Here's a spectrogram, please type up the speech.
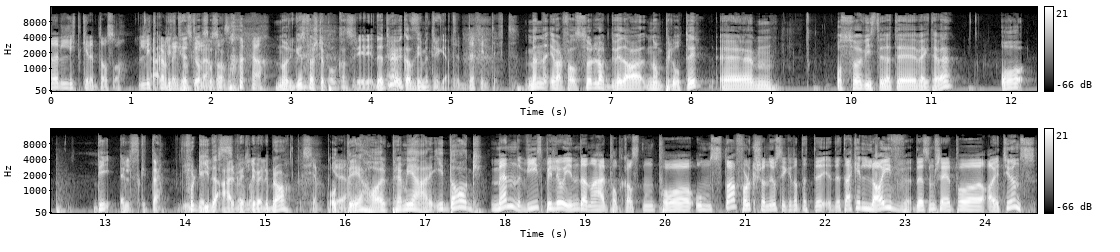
det er litt kred til også. Litt Ja, klapping litt på skulderen. også. også. Ja, Norges første podkastfrieri. Det tror jeg vi kan si med trygghet. definitivt. Men i hvert fall så lagde vi da noen piloter. Um, og så viste vi det til VGTV, og de elsket det. De fordi det er veldig, det. veldig bra. Kjempegøy. Og det har premiere i dag! Men vi spiller jo inn denne her podkasten på onsdag. Folk skjønner jo sikkert at dette, dette er ikke live, det som skjer på iTunes.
